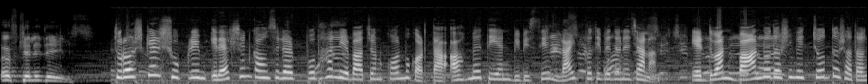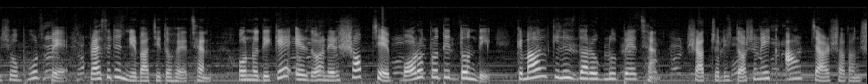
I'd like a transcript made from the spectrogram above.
öfkeli değiliz. তুরস্কের সুপ্রিম ইলেকশন কাউন্সিলের প্রধান নির্বাচন কর্মকর্তা আহমেদ ইয়েন বিবিসির লাইভ প্রতিবেদনে জানান, এরদোয়ান বান্ন দশমিক চোদ্দ শতাংশ ভোট পেয়ে প্রেসিডেন্ট নির্বাচিত হয়েছেন। অন্যদিকে, এরদোয়ানের সবচেয়ে বড় প্রতিদ্বন্দ্বী কেমাল কিলিসদারোগলু পেয়েছেন, সাতচল্লিশ দশমিক আট চার শতাংশ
